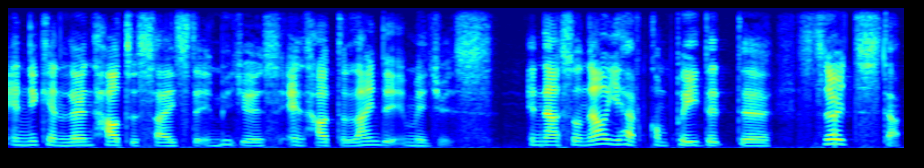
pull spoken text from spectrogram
And you can learn how to size the images and how to line the images. And now, so now you have completed the third step.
